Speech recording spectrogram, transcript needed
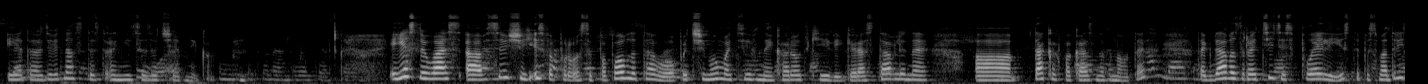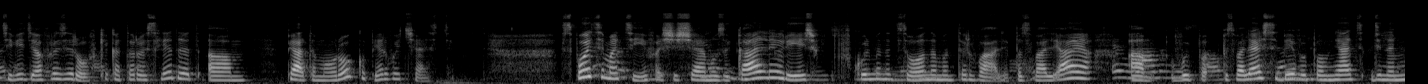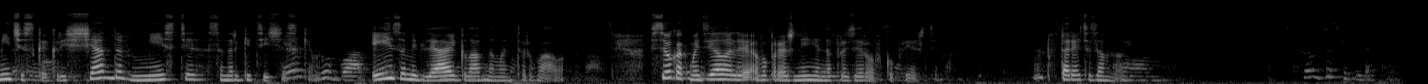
и это 19 страница из учебника. И если у вас а, все еще есть вопросы по поводу того, почему мотивные короткие риги расставлены а, так, как показано в нотах, тогда возвратитесь в плейлист и посмотрите видео о фразировке, которое следует а, пятому уроку первой части. Спойте мотив, ощущая музыкальную речь в кульминационном интервале, позволяя, а, вып- позволяя себе выполнять динамическое крещендо вместе с энергетическим и замедляя главным интервалом. Все, как мы делали в упражнении на фразировку прежде. Повторяйте за мной. So just repeat after me.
